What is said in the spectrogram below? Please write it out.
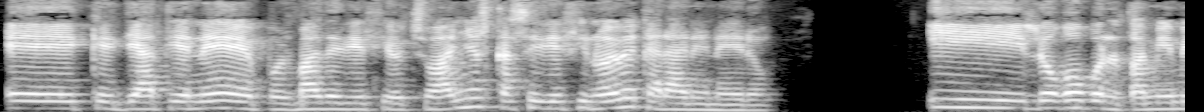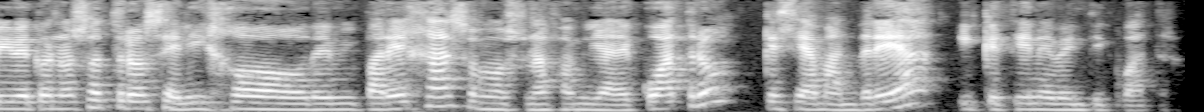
eh, que ya tiene pues más de 18 años, casi 19, que hará en enero. Y luego, bueno, también vive con nosotros el hijo de mi pareja, somos una familia de cuatro, que se llama Andrea y que tiene 24.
